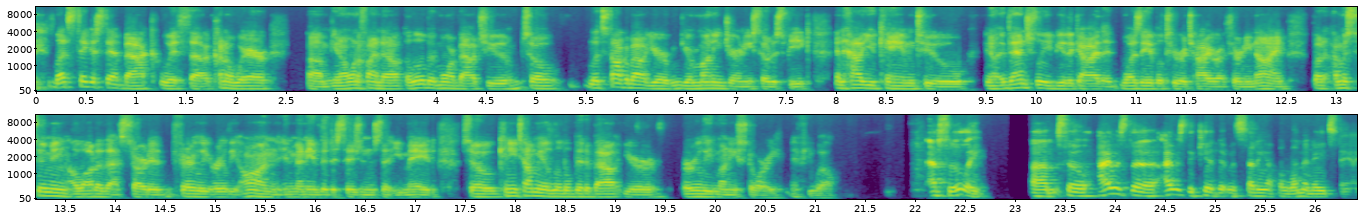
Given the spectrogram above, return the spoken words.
let's take a step back with uh, kind of where um, you know, I want to find out a little bit more about you. So let's talk about your your money journey, so to speak, and how you came to, you know, eventually be the guy that was able to retire at 39. But I'm assuming a lot of that started fairly early on in many of the decisions that you made. So can you tell me a little bit about your early money story, if you will? Absolutely. Um, so I was the I was the kid that was setting up a lemonade stand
